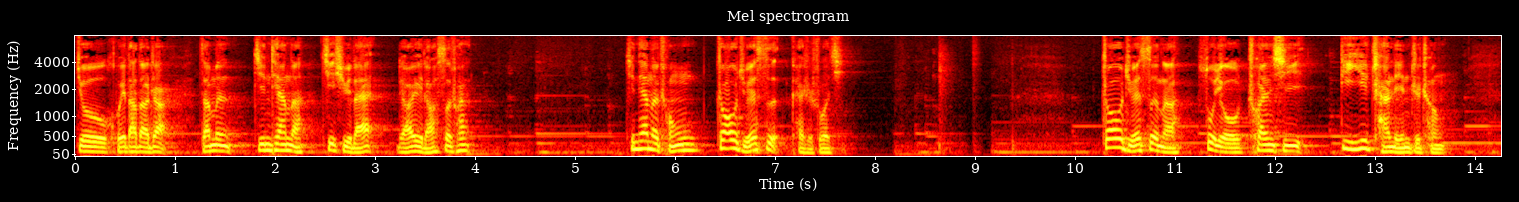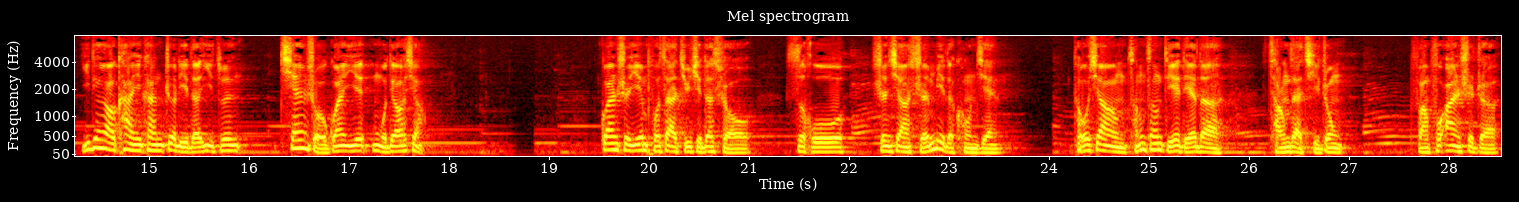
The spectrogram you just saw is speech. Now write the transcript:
就回答到这儿，咱们今天呢，继续来聊一聊四川。今天呢，从昭觉寺开始说起。昭觉寺呢，素有川西第一禅林之称，一定要看一看这里的一尊千手观音木雕像。观世音菩萨举起的手，似乎伸向神秘的空间，头像层层叠叠的藏在其中，仿佛暗示着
